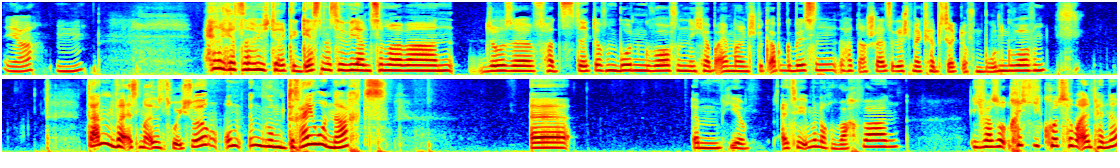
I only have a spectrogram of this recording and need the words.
Ja, mhm. Henrik hat es natürlich direkt gegessen, als wir wieder im Zimmer waren. Joseph hat es direkt auf den Boden geworfen. Ich habe einmal ein Stück abgebissen, hat nach Scheiße geschmeckt, habe es direkt auf den Boden geworfen. Dann war erstmal alles ruhig. So um, irgendwie um 3 Uhr nachts. Äh, ähm, hier, als wir immer noch wach waren. Ich war so richtig kurz vorm Einpennen.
